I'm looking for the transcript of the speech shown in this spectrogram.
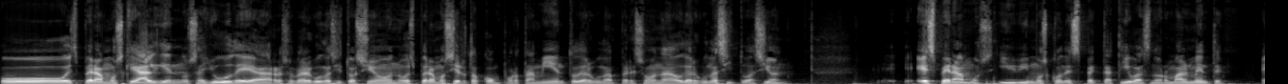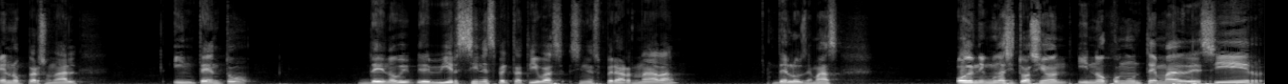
o esperamos que alguien nos ayude a resolver alguna situación o esperamos cierto comportamiento de alguna persona o de alguna situación. Esperamos y vivimos con expectativas normalmente. En lo personal, intento de no vivir sin expectativas, sin esperar nada de los demás o de ninguna situación y no con un tema de decir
